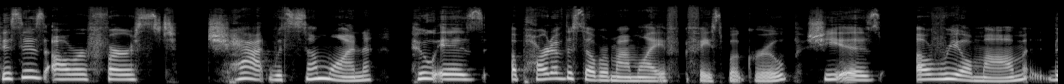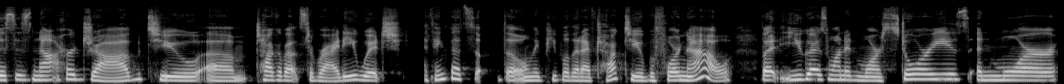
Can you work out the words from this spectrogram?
This is our first chat with someone who is a part of the Sober Mom Life Facebook group. She is a real mom. This is not her job to um, talk about sobriety, which I think that's the only people that I've talked to before now. But you guys wanted more stories and more,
